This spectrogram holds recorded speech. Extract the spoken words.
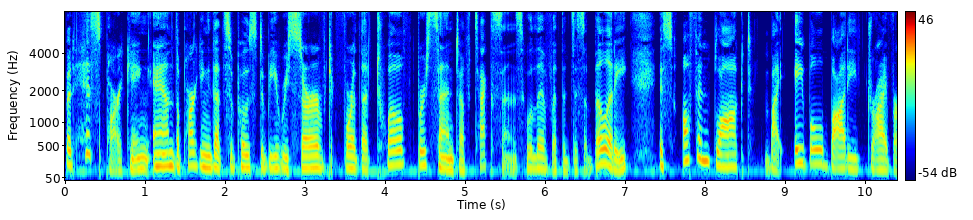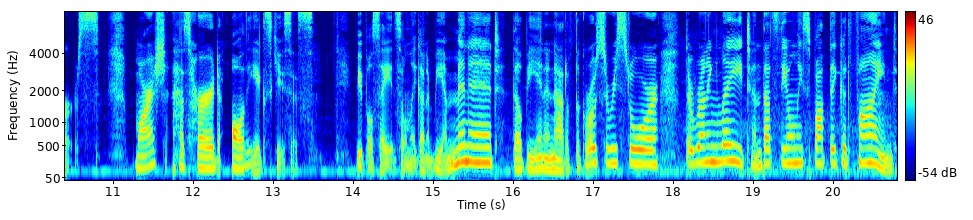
But his parking and the parking that's supposed to be reserved for the 12% of Texans who live with a disability is often blocked by able bodied drivers. Marsh has heard all the excuses. People say it's only going to be a minute, they'll be in and out of the grocery store, they're running late, and that's the only spot they could find.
